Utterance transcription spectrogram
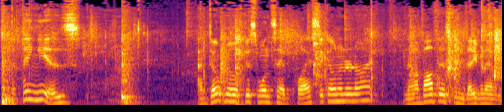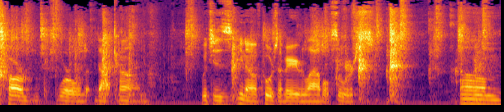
the thing is, I don't know if this one's had plastic on it or not. Now, I bought this from DavidAdamsCardWorld.com, which is, you know, of course, a very reliable source. Um,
